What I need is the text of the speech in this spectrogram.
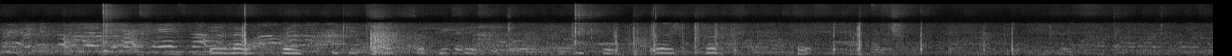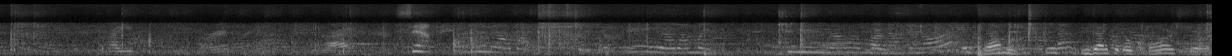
How you? Gotta put the cars there.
